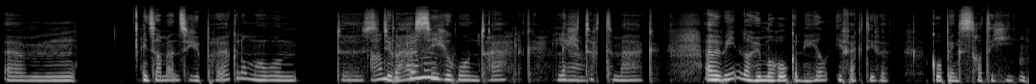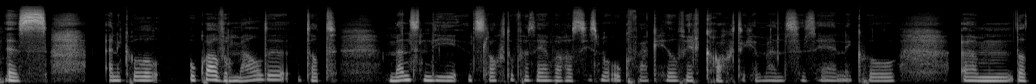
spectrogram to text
Ehm, iets dat mensen gebruiken om gewoon de situatie gewoon draaglijker, lichter te maken. En we weten dat humor ook een heel effectieve copingstrategie Mhm. is. En ik wil ook wel vermelden dat mensen die het slachtoffer zijn van racisme ook vaak heel veerkrachtige mensen zijn. Ik wil ehm, dat,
